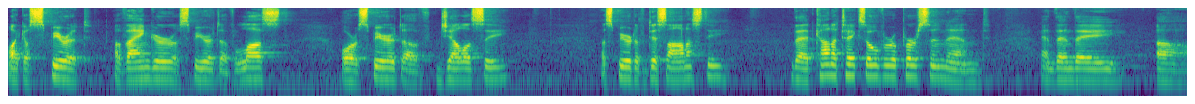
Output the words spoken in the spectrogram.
like a spirit of anger, a spirit of lust, or a spirit of jealousy, a spirit of dishonesty that kind of takes over a person and and then they uh,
